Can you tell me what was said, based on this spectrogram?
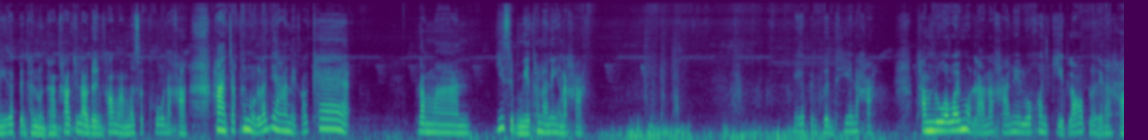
นี้จะเป็นถนนทางเข้าที่เราเดินเข้ามาเมื่อสักครู่นะคะ ห่างจากถนนลาดยางเนี่ยก็แค่ประมาณ 20 เมตรเท่านั้นเองนะคะ นี่ก็เป็นพื้นที่นะคะทำรั้วไว้หมดแล้วนะคะนี่รั้วคอนกรีตรอบเลยนะคะ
